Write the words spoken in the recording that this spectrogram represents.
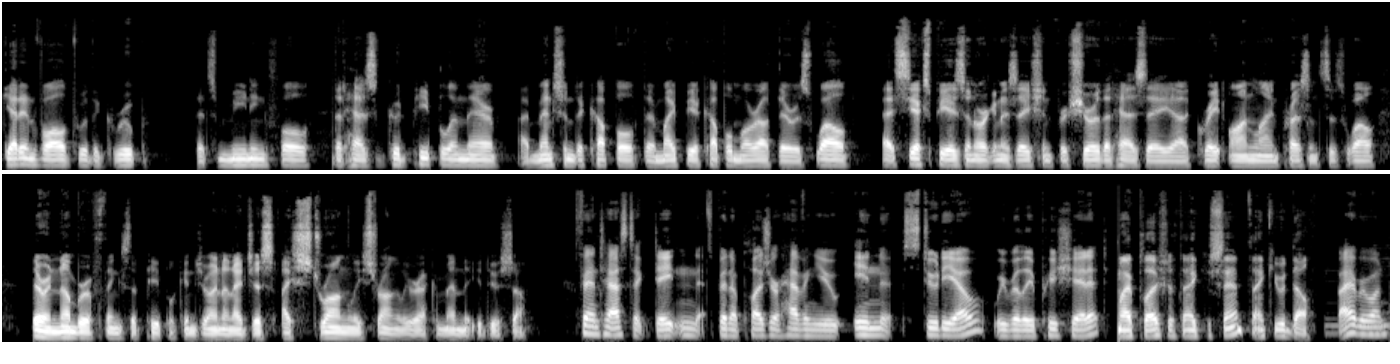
get involved with a group that's meaningful, that has good people in there. I mentioned a couple. There might be a couple more out there as well. Uh, CXPA is an organization for sure that has a uh, great online presence as well. There are a number of things that people can join, and I just I strongly, strongly recommend that you do so. Fantastic, Dayton. It's been a pleasure having you in studio. We really appreciate it. My pleasure. Thank you, Sam. Thank you, Adele. Bye, everyone.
